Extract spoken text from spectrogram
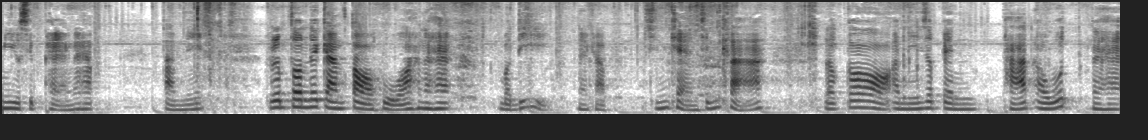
มีอยู่ 10 แผงนะครับ ตามนี้เริ่มต้นด้วยการต่อหัวนะฮะบอดี้นะครับ ชิ้นแขนชิ้นขา แล้วก็อันนี้จะเป็นพาร์ทอาวุธนะฮะ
